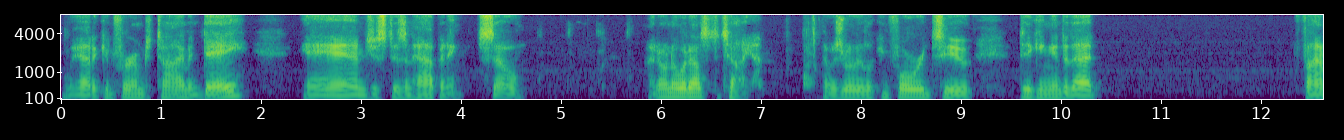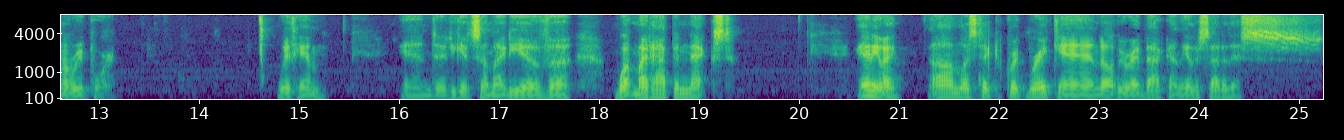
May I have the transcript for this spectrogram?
We had a confirmed time and day and just isn't happening. So I don't know what else to tell you. I was really looking forward to digging into that final report with him and uh, to get some idea of uh, what might happen next. Anyway, um, let's take a quick break and I'll be right back on the other side of this.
